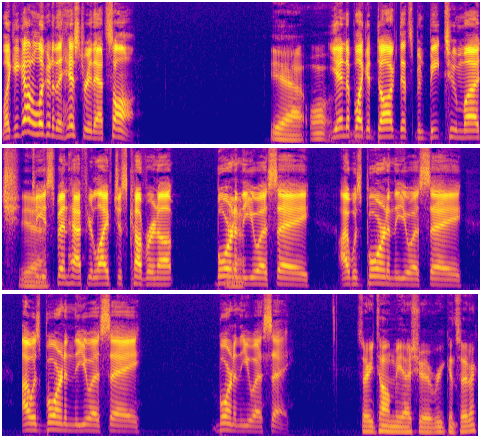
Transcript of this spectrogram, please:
Like you gotta look into the history of that song. Yeah. Well, You end up like a dog that's been beat too much Yeah. till you spend half your life just covering up. Born in the USA. I was born in the USA. I was born in the USA. Born in the USA. so you're telling me I should reconsider?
